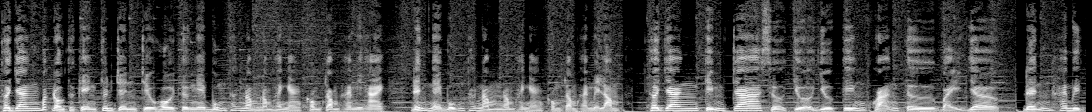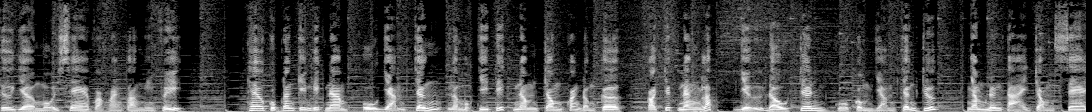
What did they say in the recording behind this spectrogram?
Thời gian bắt đầu thực hiện chương trình triệu hồi từ ngày 4 tháng 5 năm 2022 đến ngày 4 tháng 5 năm 2025. Thời gian kiểm tra, sửa chữa dự kiến khoảng từ 7 giờ đến 24 giờ mỗi xe và hoàn toàn miễn phí. Theo Cục Đăng kiểm Việt Nam, ụ giảm chấn là một chi tiết nằm trong khoang động cơ, có chức năng lắp giữ đầu trên của cụm giảm chấn trước nhằm nâng tải trọng xe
